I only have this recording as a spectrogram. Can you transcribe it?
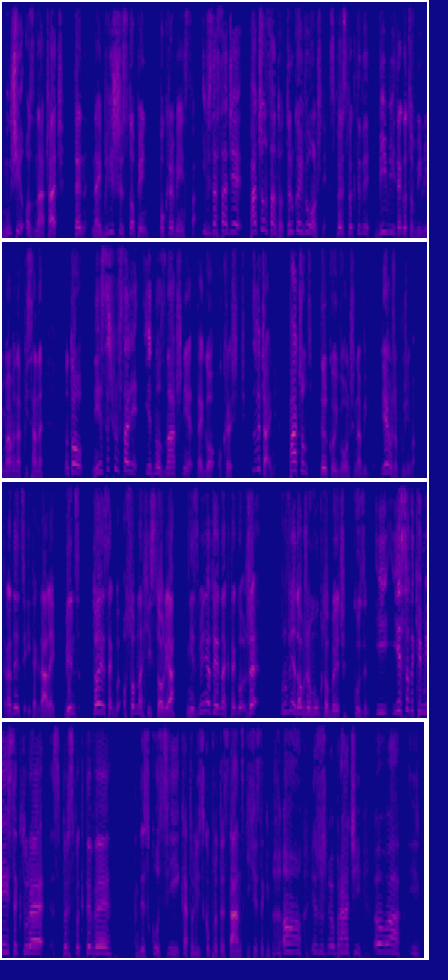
musi oznaczać ten najbliższy stopień pokrewieństwa. I w zasadzie, patrząc na to tylko i wyłącznie z perspektywy Biblii, tego co w Biblii mamy napisane, no to nie jesteśmy w stanie jednoznacznie tego określić. Zwyczajnie. Patrząc tylko i wyłącznie na Biblię. Wiem, że później mamy tradycje i tak dalej, więc to jest jakby osobna historia. Nie zmienia to jednak tego, że równie dobrze mógł to być kuzyn. I jest to takie miejsce, które z perspektywy dyskusji katolicko-protestanckich jest takim o, Jezus miał braci, o, i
